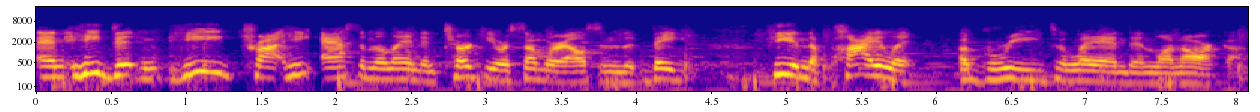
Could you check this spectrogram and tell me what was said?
and he didn't. He tried. He asked them to land in Turkey or somewhere else, and they, he and the pilot agreed to land in Lanarka.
